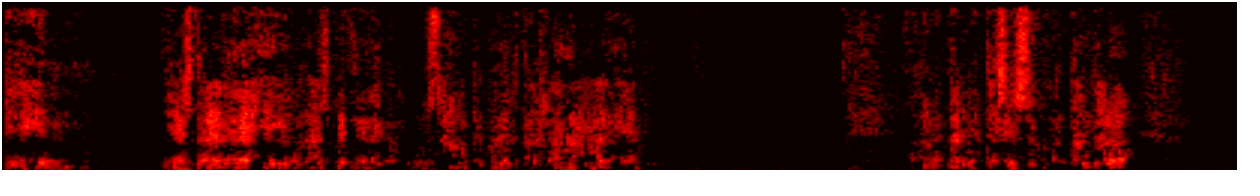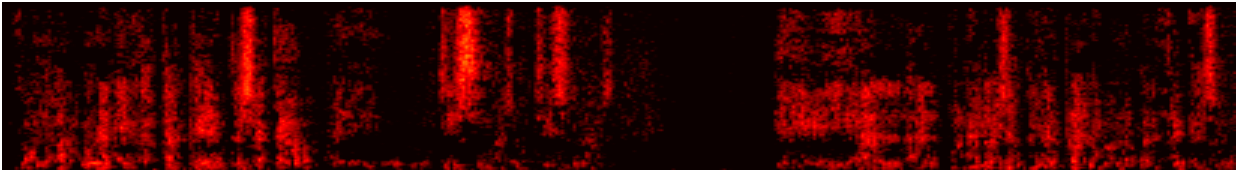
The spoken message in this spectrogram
y, y extraer de ahí una especie de conclusión que poder trasladar a alguien. Fundamentalmente es eso, contándolo con alguna que antes acabo, hay muchísimas, muchísimas, y, al, al, ponerlas en primer plano, cuando parece que son,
